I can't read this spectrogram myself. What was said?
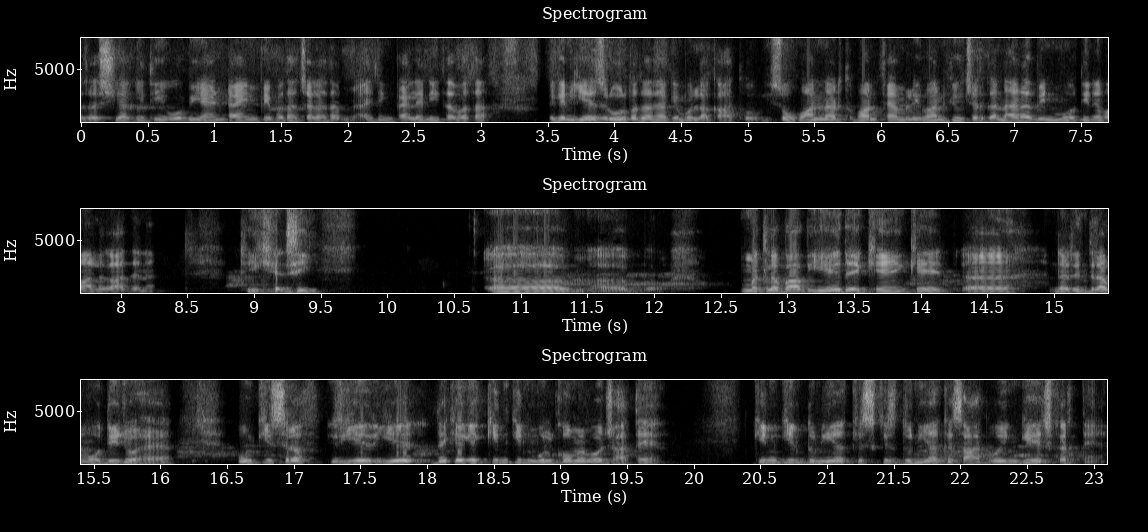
रशिया की थी, वो भी एंड टाइम पे पता चला था। आई थिंक पहले नहीं था पता। लेकिन ये ज़रूर पता था कि मुलाकात होगी। So one earth one family one future का नारा भी मोदी ने वहाँ लगा देना। ठीक है जी? मतलब आप ये देखें कि नरेंद्र मोदी जो है, उनकी सिर्फ़ ये ये देखें कि किन किन मुल्कों में वो जाते हैं किन किन दुनिया किस किस दुनिया के साथ वो इंगेज करते हैं।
